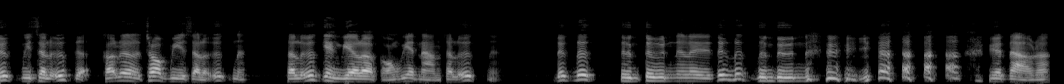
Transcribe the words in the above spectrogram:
ดึกมีสระอึกอะเขาเรียกชอบมีสระอึกนะสระอึกอย่างเดียวละของเวียดนามสระอึกนะดึกดึก ตื่นตื่นอะไรดึกดึกตื่นตื่นเวียดนามนะ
